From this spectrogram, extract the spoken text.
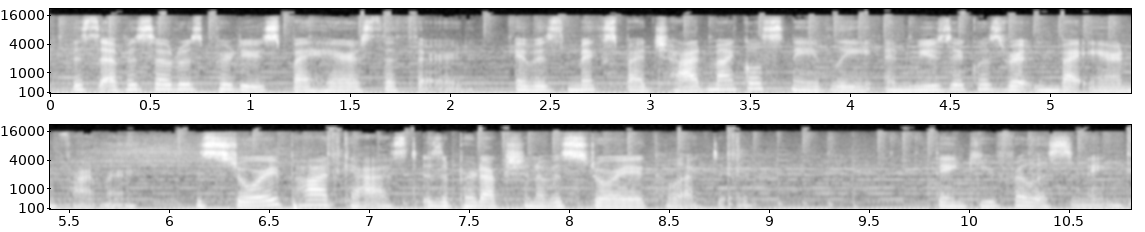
This episode was produced by Harris III. It was mixed by Chad Michael Snavely, and music was written by Aaron Farmer. The Story Podcast is a production of Astoria Collective. Thank you for listening.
